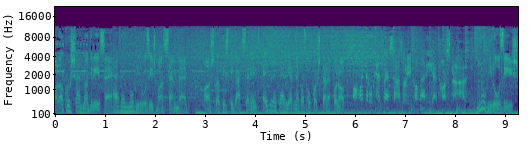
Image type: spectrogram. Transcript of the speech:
A lakosság nagy része heveny mobilózisban szenved. A statisztikák szerint egyre terjednek az okostelefonok. A magyarok 70%-a már ilyet használ. Mobilózis.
